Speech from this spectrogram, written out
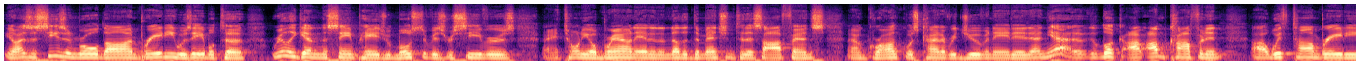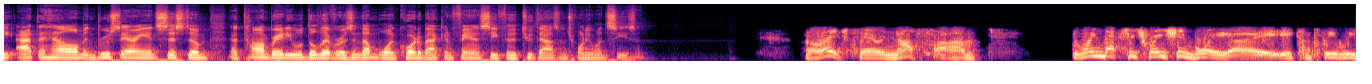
you know, as the season rolled on, Brady was able to really get on the same page with most of his receivers. Antonio Brown added another dimension to this offense. Uh, Gronk was kind of rejuvenated, and yeah, look, I'm confident uh, with Tom Brady at the helm and Bruce Arians' system that Tom Brady will deliver as a number one quarterback in fantasy for the 2021 season. All right, fair enough. Um, the running back situation, boy, uh, it completely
